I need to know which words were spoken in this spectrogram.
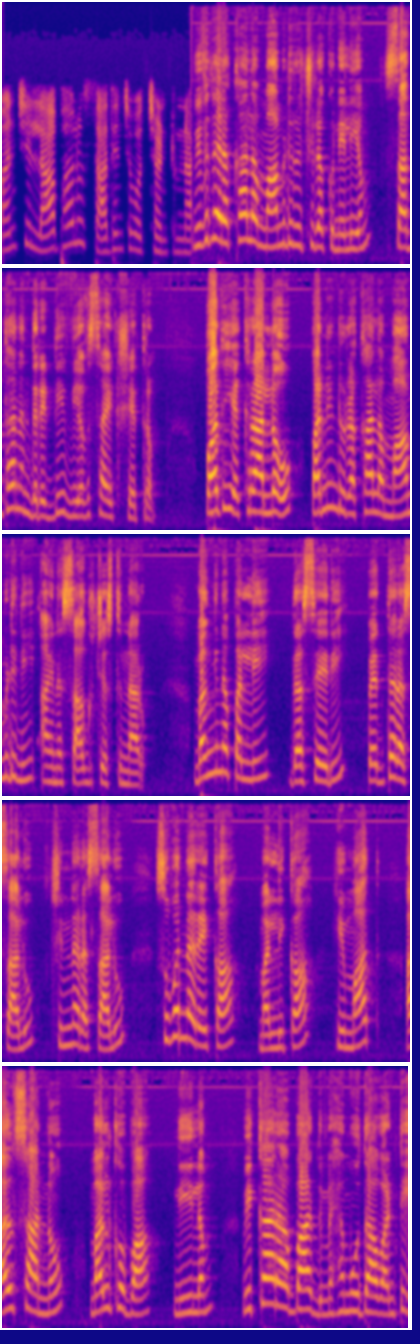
మంచి లాభాలు సాధించవచ్చంటున్నారు. వివిధ రకాల మామిడి రుచులకు నిలయం సదానందరెడ్డి వ్యవసాయ క్షేత్రం. పది ఎకరాల్లో పన్నెండు రకాల మామిడిని ఆయన సాగు చేస్తున్నారు. బంగినపల్లి దసేరి పెద్ద రసాలు చిన్న రసాలు సువర్ణరేఖ మల్లిక హిమాత్ అల్సాన్నో మల్గోబా నీలం వికారాబాద్ మెహమూదా వంటి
